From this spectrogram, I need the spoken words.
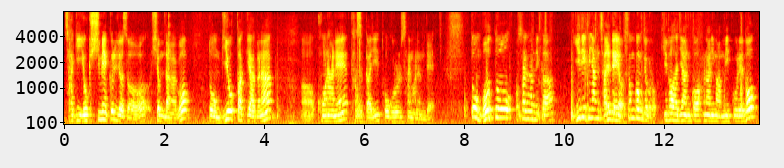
자기 욕심에 끌려서 시험당하고 또 미혹받게 하거나 어, 고난의 다섯 가지 도구를 사용하는데 또 뭐또 사용합니까? 일이 그냥 잘 돼요. 성공적으로 기도하지 않고 하나님 안 믿고 그래도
